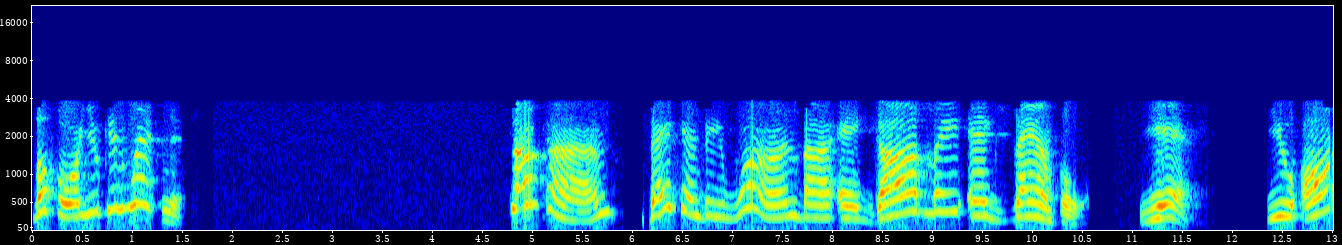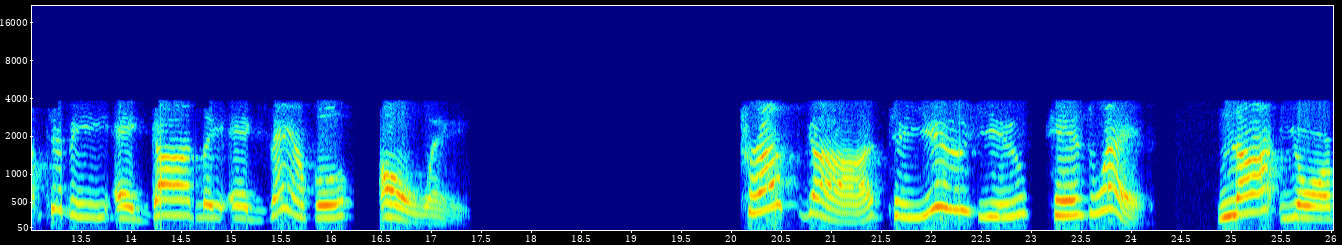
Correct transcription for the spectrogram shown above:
before you can witness. Sometimes they can be won by a godly example. Yes, you ought to be a godly example always. Trust God to use you his way, not your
